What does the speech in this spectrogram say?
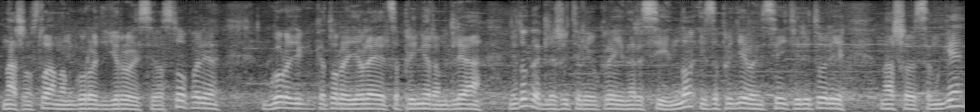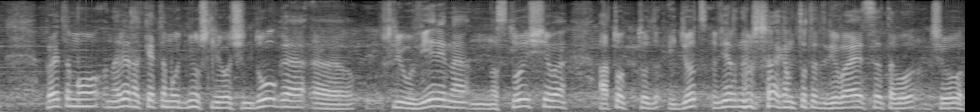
в нашем славном городе-герое Севастополе, в городе, который является примером для, не только для жителей Украины и России, но и за пределами всей территории нашего СНГ. Поэтому, наверное, к этому дню шли очень долго, э, шли уверенно, настойчиво, а тот, кто идет верным шагом, тот и добивается того, чего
